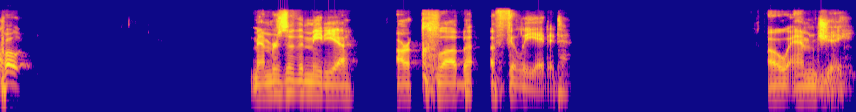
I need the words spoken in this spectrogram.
quote, members of the media are club affiliated. OMG.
